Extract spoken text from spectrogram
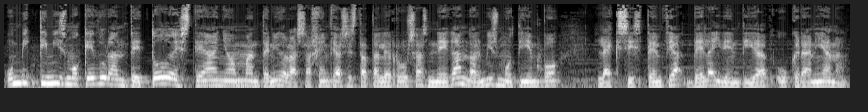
un victimismo que durante todo este año han mantenido las agencias estatales rusas negando al mismo tiempo la existencia de la identidad ucraniana.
